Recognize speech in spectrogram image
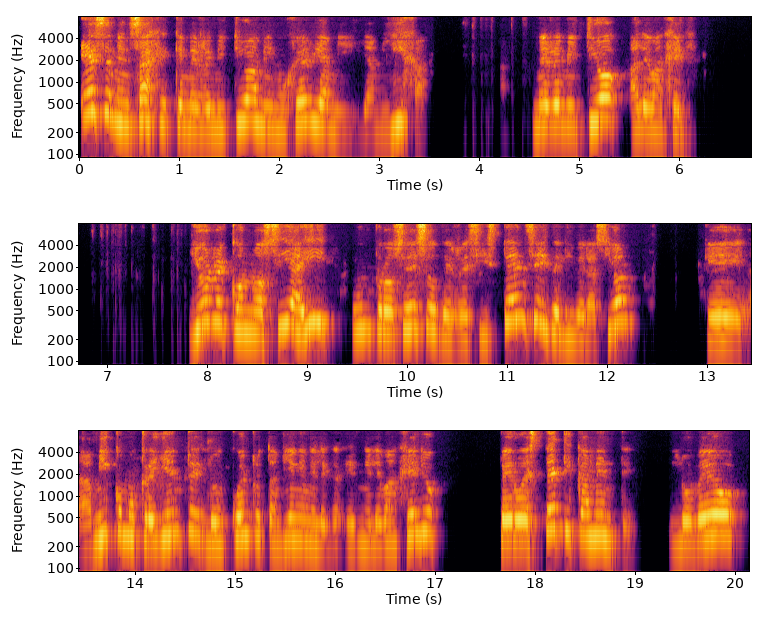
ese mensaje que me remitió a mi mujer y a mi, y a mi hija, me remitió al Evangelio. Yo reconocí ahí un proceso de resistencia y de liberación que a mí como creyente lo encuentro también en el, en el Evangelio, pero estéticamente lo veo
